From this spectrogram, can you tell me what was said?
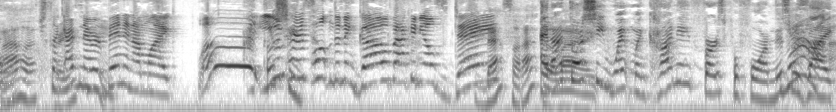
Wow, that's She's like, I've never been, and I'm like, what? You and she- Paris Hilton didn't go back in y'all's day? That's what I felt And I like. thought she went when Kanye first performed. This was like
